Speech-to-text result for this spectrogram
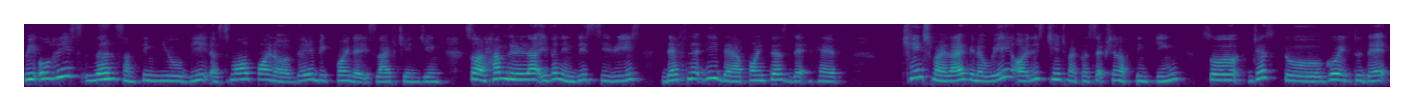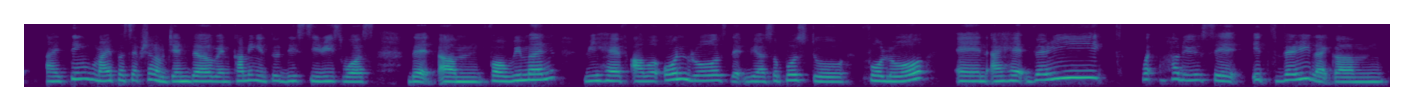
we always learn something new, be it a small point or a very big point that is life changing. So, Alhamdulillah, even in this series, definitely there are pointers that have changed my life in a way, or at least changed my perception of thinking. So, just to go into that, I think my perception of gender when coming into this series was that um, for women, we have our own roles that we are supposed to follow. And I had very, what, how do you say? It's very like um,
